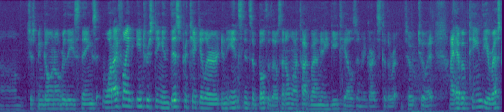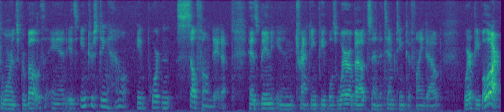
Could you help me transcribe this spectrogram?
Um, just been going over these things. What I find interesting in this particular, in the instance of both of those, I don't want to talk about many details in regards to the to, to it. I have obtained the arrest warrants for both, and it's interesting how important cell phone data has been in tracking people's whereabouts and attempting to find out where people are.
